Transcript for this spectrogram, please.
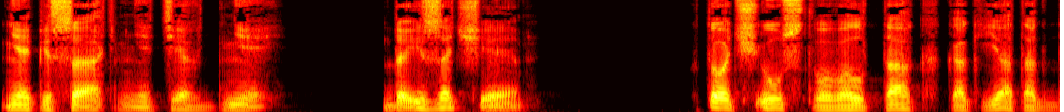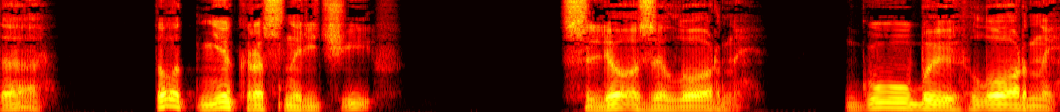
не описать мне тех дней. Да и зачем? Кто чувствовал так, как я тогда, тот не красноречив. Слезы Лорны, губы Лорны,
